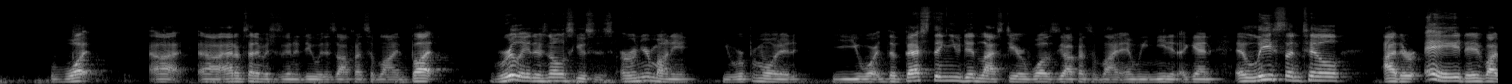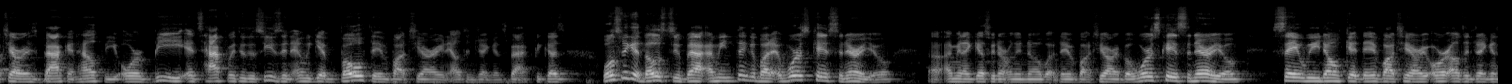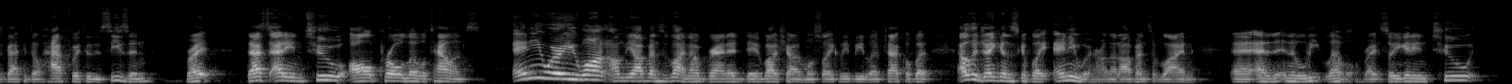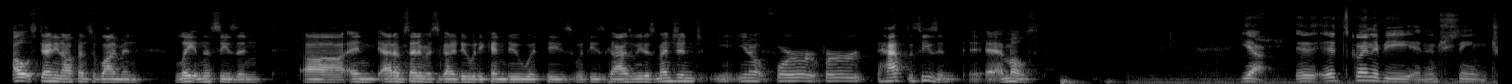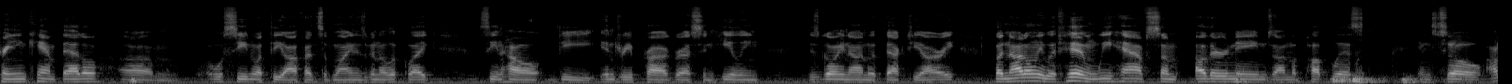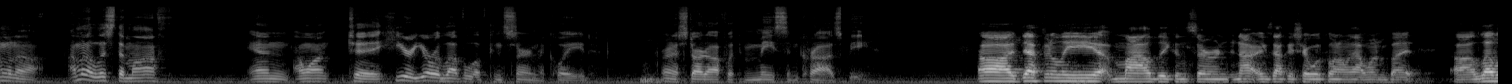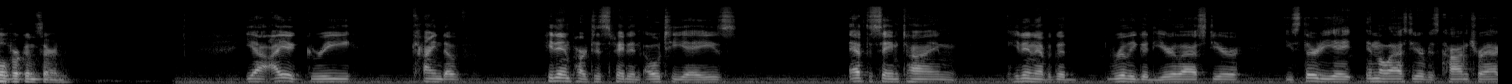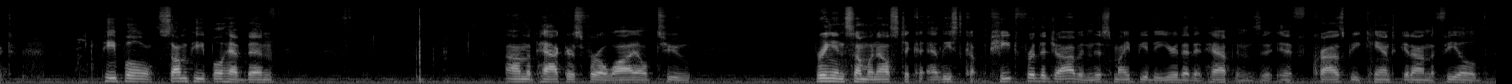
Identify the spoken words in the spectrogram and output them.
what uh, uh, Adam Stenavich is gonna do with his offensive line. But really, there's no excuses. Earn your money you were promoted. You were the best thing you did last year was the offensive line, and we need it again, at least until either A, David Bakhtiari is back and healthy, or B, it's halfway through the season and we get both David Bakhtiari and Elgton Jenkins back. Because once we get those two back, I mean, think about it. Worst case scenario, uh, I mean, I guess we don't really know about David Bakhtiari, but worst case scenario, say we don't get David Bakhtiari or Elgton Jenkins back until halfway through the season, right? That's adding two all pro level talents anywhere you want on the offensive line. Now, granted, Dave Bakhtiari will most likely be left tackle, but Elgton Jenkins can play anywhere on that offensive line at an elite level, right? So you're getting two outstanding offensive linemen late in the season. Uh, and Adam Stenavich has got to do what he can do with these with these guys we just mentioned, you know, for for half the season at most. Yeah, it's going to be an interesting training camp battle. Um, we'll see what the offensive line is going to look like, seeing how the injury progress and healing is going on with Bakhtiari. But not only with him, we have some other names on the pup list, and so I'm gonna I'm gonna list them off, and I want to hear your level of concern, McQuade. We're gonna start off with Mason Crosby. Uh, definitely mildly concerned. Not exactly sure what's going on with that one, but uh, level for concern. Yeah, I agree. Kind of. He didn't participate in OTAs. At the same time, he didn't have a good, really good year last year. He's 38 in the last year of his contract. People, some people have been on the Packers for a while to bring in someone else to at least compete for the job, and this might be the year that it happens. If Crosby can't get on the field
